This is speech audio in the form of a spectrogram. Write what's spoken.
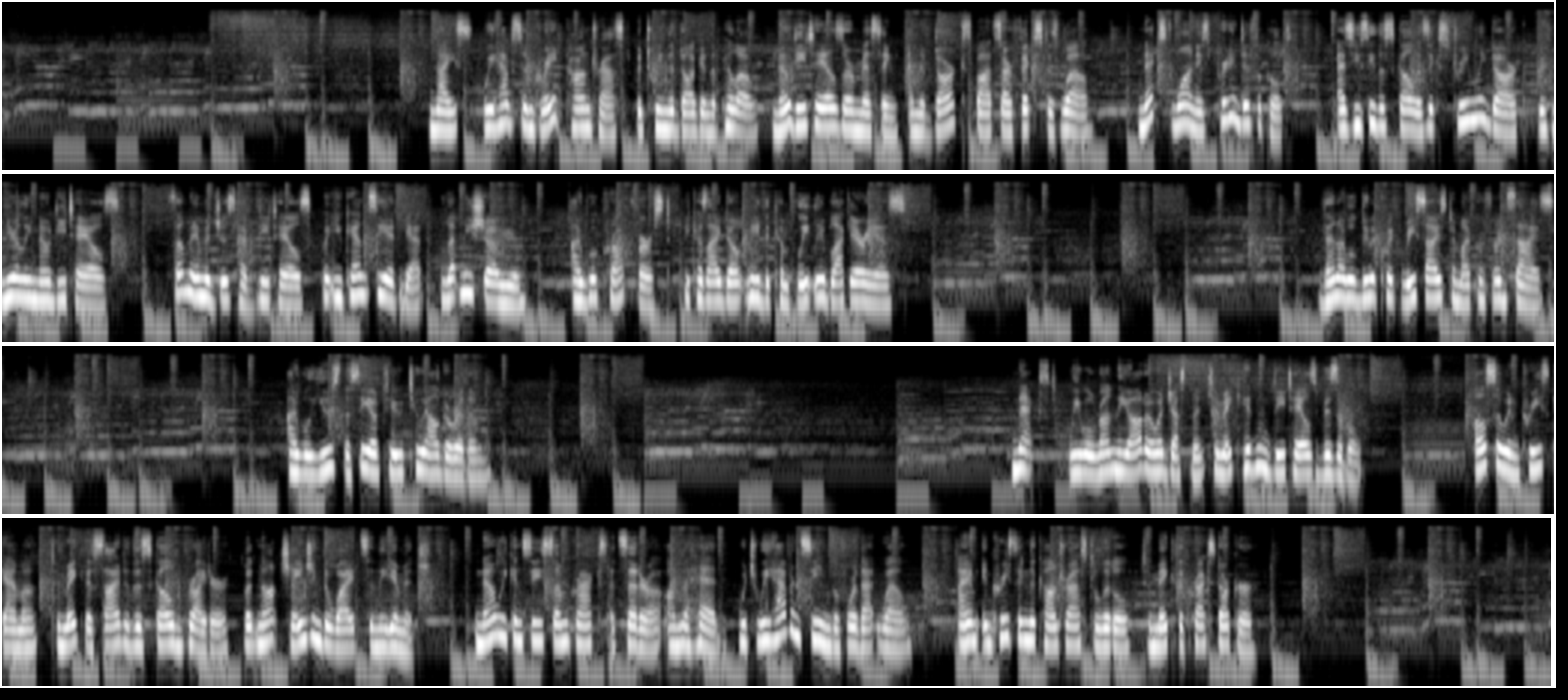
Nice, we have some great contrast between the dog and the pillow, no details are missing, and the dark spots are fixed as well. Next one is pretty difficult. As you see the skull is extremely dark, with nearly no details. Some images have details, but you can't see it yet, let me show you. I will crop first, because I don't need the completely black areas. Then I will do a quick resize to my preferred size. I will use the CO22 algorithm. Next, we will run the auto adjustment to make hidden details visible. Also increase gamma to make the side of the skull brighter, but not changing the whites in the image. Now we can see some cracks etc. on the head, which we haven't seen before that well. I am increasing the contrast a little to make the cracks darker.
